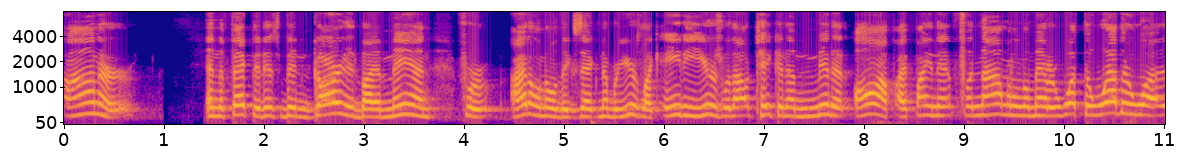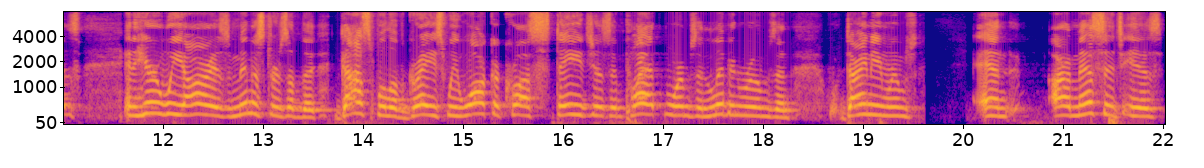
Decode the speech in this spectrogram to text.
honor. And the fact that it's been guarded by a man for, I don't know the exact number of years, like 80 years without taking a minute off, I find that phenomenal no matter what the weather was. And here we are as ministers of the gospel of grace. We walk across stages and platforms and living rooms and dining rooms. And our message is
